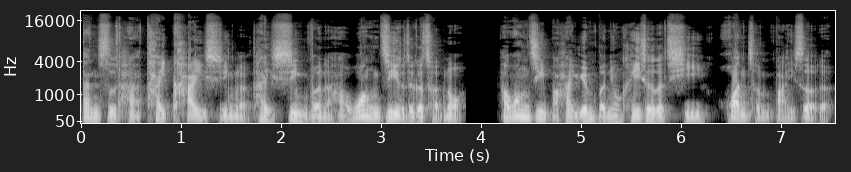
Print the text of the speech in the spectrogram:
但是他太开心了，太兴奋了，他忘记了这个承诺，他忘记把他原本用黑色的旗换成白色的。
